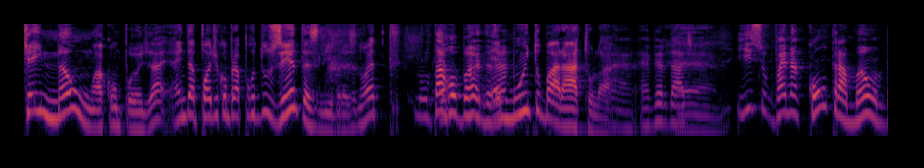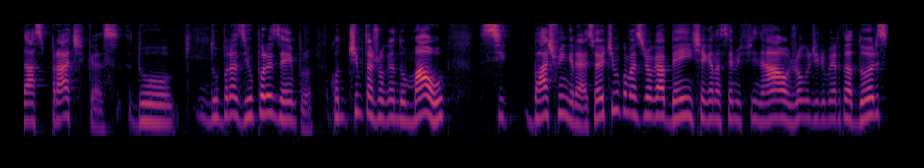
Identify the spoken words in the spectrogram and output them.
quem não acompanhou ainda pode comprar por 200 libras, não é? Não tá é- roubando, É né? muito barato lá. É, é verdade. Isso vai na contramão das práticas do, do Brasil, por exemplo. Quando o time tá jogando mal, se baixa o ingresso. Aí o time começa a jogar bem, chega na semifinal, jogo de Libertadores.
